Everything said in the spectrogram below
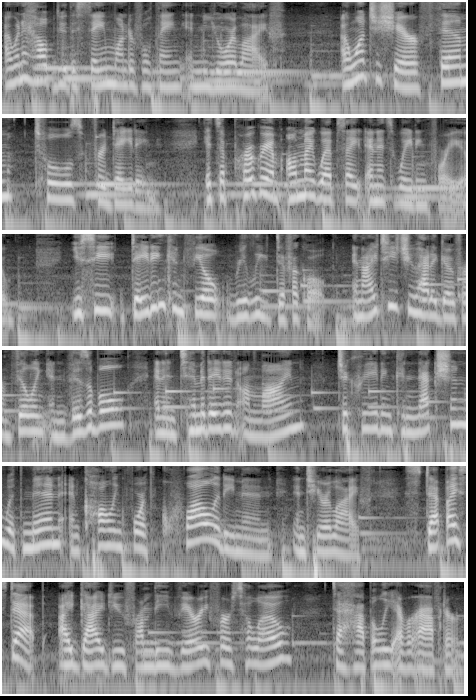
I want to help do the same wonderful thing in your life. I want to share FEM Tools for Dating. It's a program on my website and it's waiting for you. You see, dating can feel really difficult, and I teach you how to go from feeling invisible and intimidated online to creating connection with men and calling forth quality men into your life. Step by step, I guide you from the very first hello to happily ever after.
